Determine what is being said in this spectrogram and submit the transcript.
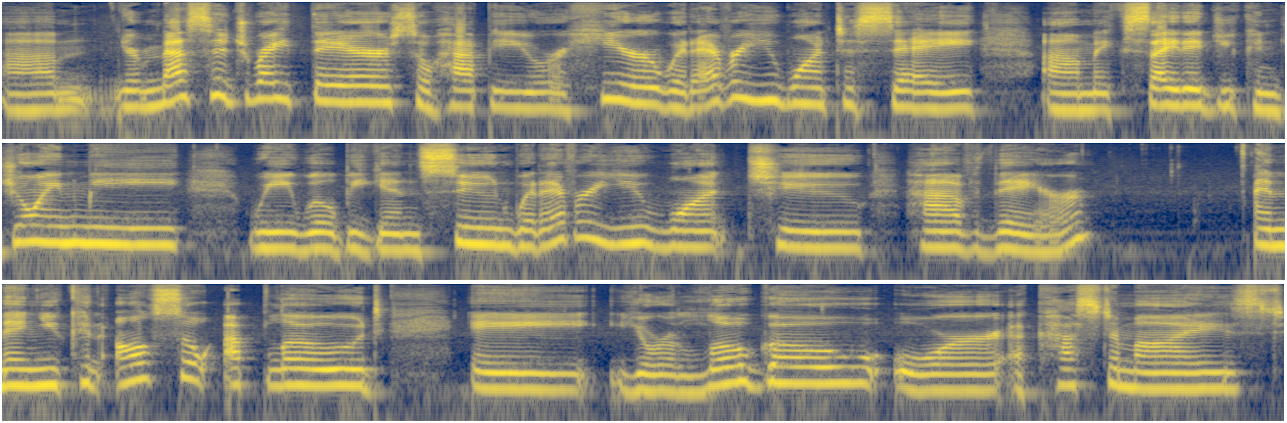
um, your message right there. So happy you are here, whatever you want to say. Um, excited you can join me. We will begin soon, whatever you want to have there. And then you can also upload a your logo or a customized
